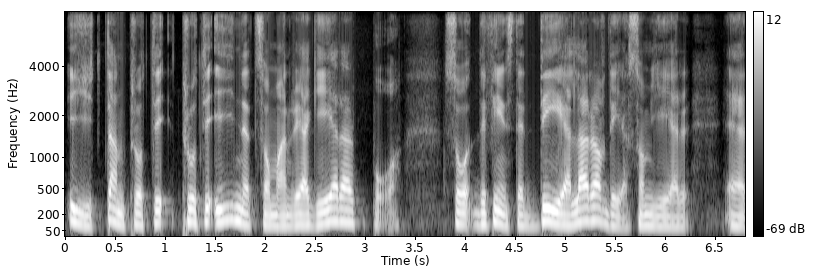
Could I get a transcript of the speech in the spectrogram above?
ytan, prote, proteinet som man reagerar på. Så det finns det delar av det som, ger, eh,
